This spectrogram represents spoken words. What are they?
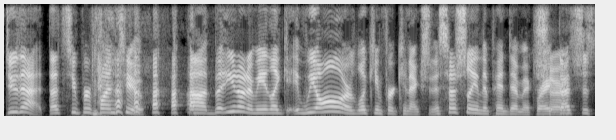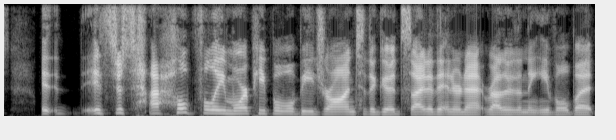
Do that. That's super fun too. uh, but you know what I mean? Like we all are looking for connection, especially in the pandemic, right? Sure. That's just it, it's just uh, hopefully more people will be drawn to the good side of the internet rather than the evil. But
